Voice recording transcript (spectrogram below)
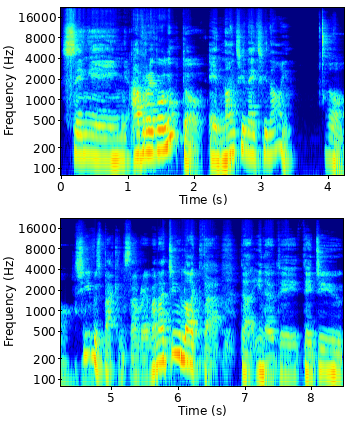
singing Avrei Voluto in 1989 Oh, she was back in Sanremo, and I do like that. That you know they they do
